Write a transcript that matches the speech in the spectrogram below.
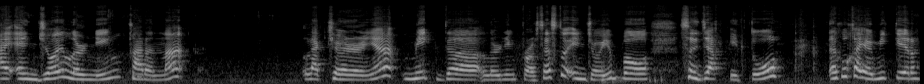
I enjoy learning karena lecturernya make the learning process tuh enjoyable. Sejak itu aku kayak mikir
